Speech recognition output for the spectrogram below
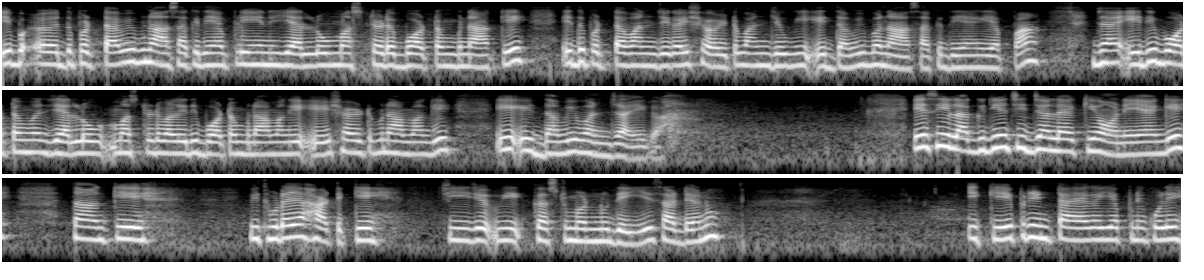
ਇਹ ਦੁਪੱਟਾ ਵੀ ਬਣਾ ਸਕਦੇ ਆ ਪਲੇਨ ਯੈਲੋ ਮਸਟਰਡ ਬਾਟਮ ਬਣਾ ਕੇ, ਇਹ ਦੁਪੱਟਾ ਬਣ ਜਾਏਗਾ, ਇਹ ਸ਼ਰਟ ਬਣ ਜਾਊਗੀ ਇਦਾਂ ਵੀ ਬਣਾ ਸਕਦੇ ਆਂਗੇ ਆਪਾਂ। ਜਾਂ ਇਹਦੀ ਬਾਟਮ ਯੈਲੋ ਮਸਟਰਡ ਵਾਲੇ ਦੀ ਬਾਟਮ ਬਣਾਵਾਂਗੇ, ਇਹ ਸ਼ਰਟ ਬਣਾਵਾਂਗੇ, ਇਹ ਇਦਾਂ ਵੀ ਬਣ ਜਾਏਗਾ। ਇਹ ਅਸੀਂ ਅਲੱਗ ਜੀਆਂ ਚੀਜ਼ਾਂ ਲੈ ਕੇ ਆਉਣੇ ਆਂਗੇ ਤਾਂ ਕਿ ਵੀ ਥੋੜਾ ਜਿਹਾ ਹਟ ਕੇ ਚੀਜ਼ ਵੀ ਕਸਟਮਰ ਨੂੰ ਦਈਏ ਸਾਡਿਆਂ ਨੂੰ। ਇੱਕ ਇਹ ਪ੍ਰਿੰਟ ਆਏਗਾ ਜੀ ਆਪਣੇ ਕੋਲੇ।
